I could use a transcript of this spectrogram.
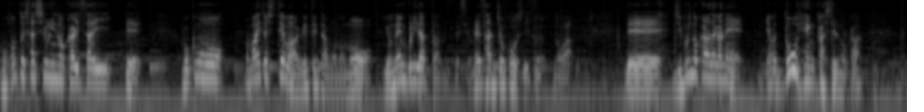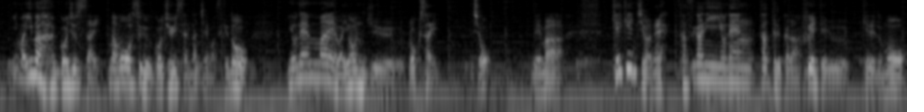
もう本当久しぶりの開催で、僕も毎年手は挙げてたものの4年ぶりだったんですよね、山頂コース行くのは。で、自分の体がね、やっぱどう変化してるのか、今、今50歳、まあもうすぐ51歳になっちゃいますけど、4年前は46歳でしょ？で、まあ、経験値はね、さすがに4年経ってるから増えてるけれども、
